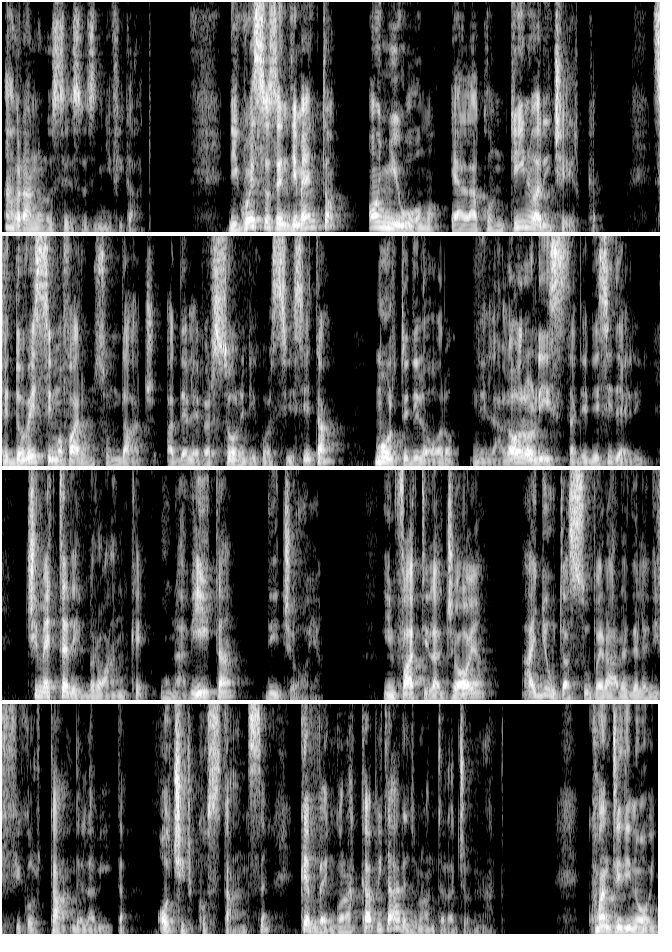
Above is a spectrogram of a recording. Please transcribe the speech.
avranno lo stesso significato. Di questo sentimento ogni uomo è alla continua ricerca. Se dovessimo fare un sondaggio a delle persone di qualsiasi età, molte di loro, nella loro lista dei desideri, ci metterebbero anche una vita di gioia. Infatti la gioia aiuta a superare delle difficoltà della vita o circostanze che vengono a capitare durante la giornata. Quanti di noi,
